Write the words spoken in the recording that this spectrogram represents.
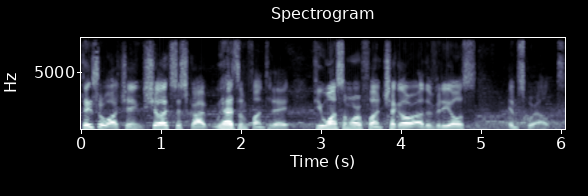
Thanks for watching. Share, like, subscribe. We had some fun today. If you want some more fun, check out our other videos. Imp Squared out.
